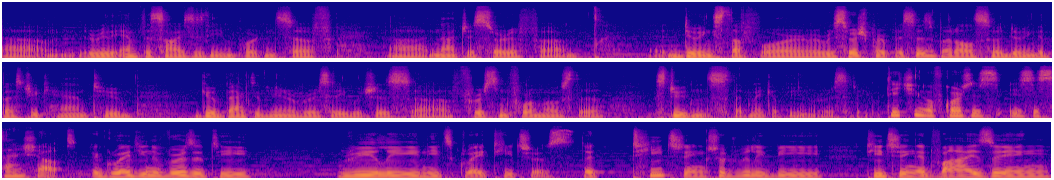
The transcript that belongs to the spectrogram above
um, really emphasizes the importance of uh, not just sort of um, doing stuff for research purposes, but also doing the best you can to give back to the university, which is uh, first and foremost the students that make up the university. Teaching, of course, is, is essential. A great university really needs great teachers. That teaching should really be teaching, advising,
